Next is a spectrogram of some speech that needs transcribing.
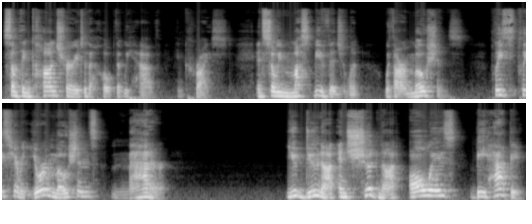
something contrary to the hope that we have in Christ. And so we must be vigilant with our emotions. Please, please hear me. Your emotions matter. You do not and should not always be happy.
